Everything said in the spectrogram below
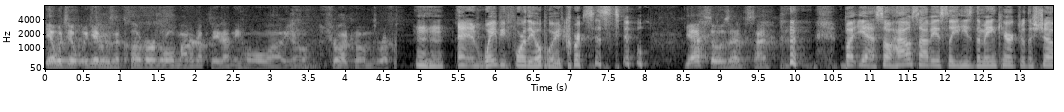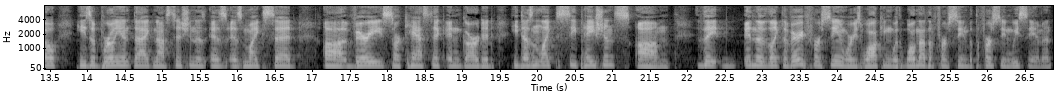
Yeah, which uh, again was a clever little modern update on the whole, uh, you know, Sherlock Holmes reference. And way before the opioid crisis too. Yeah, so it was ahead of its time. But yeah, so House obviously he's the main character of the show. He's a brilliant diagnostician, as as, as Mike said. Uh, very sarcastic and guarded. He doesn't like to see patients. Um, they in the like the very first scene where he's walking with well, not the first scene, but the first scene we see him in,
